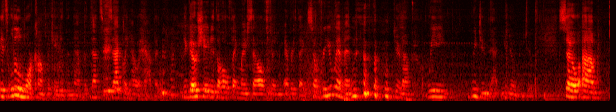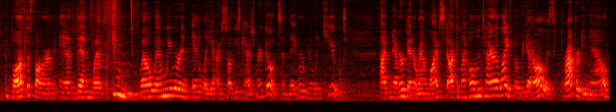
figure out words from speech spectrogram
it's a little more complicated than that, but that's exactly how it happened. Negotiated the whole thing myself and everything. So for you women, you know, we, we do that, you know we do. So, um, bought the farm and then went, hmm, well, when we were in Italy, I saw these cashmere goats and they were really cute. I've never been around livestock in my whole entire life, but we got all this property now.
